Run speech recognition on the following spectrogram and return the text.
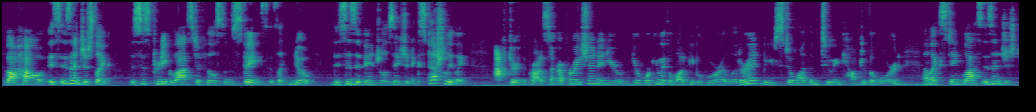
About how this isn't just like this is pretty glass to fill some space. It's like no, this is evangelization, especially like after the Protestant Reformation and you're you're working with a lot of people who are illiterate, but you still want them to encounter the Lord. Mm. And like stained glass isn't just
